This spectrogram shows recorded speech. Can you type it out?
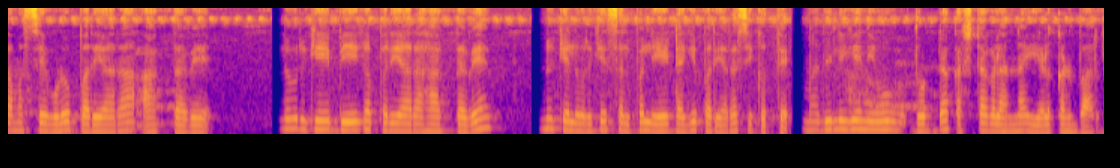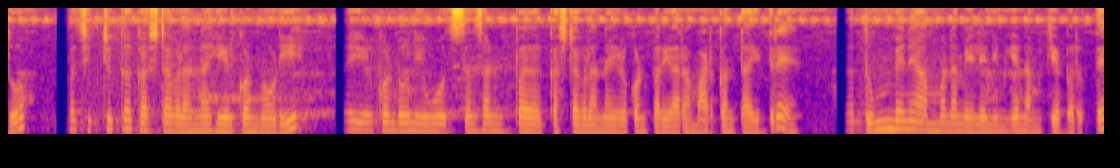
ಸಮಸ್ಯೆಗಳು ಪರಿಹಾರ ಆಗ್ತವೆ. ಕೆಲವರಿಗೆ ಬೇಗ ಪರಿಹಾರ ಆಗ್ತವೆ. ಇನ್ನು ಕೆಲವರಿಗೆ ಸ್ವಲ್ಪ ಲೇಟಾಗಿ ಪರಿಹಾರ ಸಿಗುತ್ತೆ. ಮೊದಲಿಗೆ ನೀವು ದೊಡ್ಡ ಕಷ್ಟಗಳನ್ನು ಹೇಳ್ಕೊಳ್ಬಾರ್ದು. ಸ್ವಲ್ಪ ಚಿಕ್ಕ ಚಿಕ್ಕ ಕಷ್ಟಗಳನ್ನು ಹೇಳ್ಕೊಂಡು ನೋಡಿ. ಹೇಳ್ಕೊಂಡು ನೀವು ಸಣ್ಣ ಸಣ್ಣ ಪ ಕಷ್ಟಗಳನ್ನು ಹೇಳ್ಕೊಂಡು ಪರಿಹಾರ ಮಾಡ್ಕೊತಾ ಇದ್ದರೆ ತುಂಬನೇ ಅಮ್ಮನ ಮೇಲೆ ನಿಮಗೆ ನಂಬಿಕೆ ಬರುತ್ತೆ.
